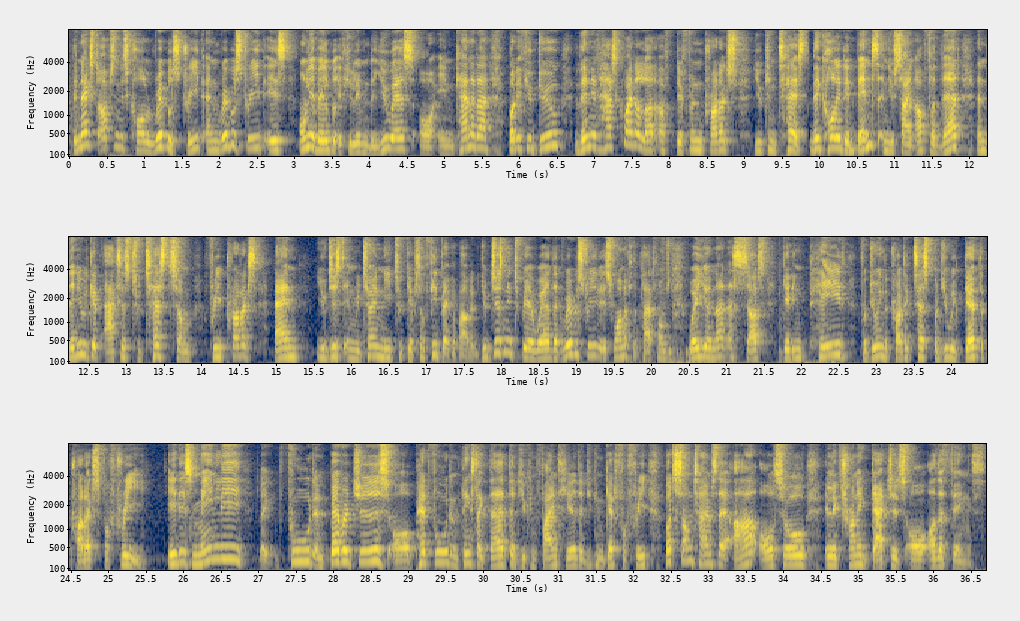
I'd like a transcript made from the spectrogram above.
The next option is called Ripple Street and Ripple Street is only available if you live in the US or in Canada but if you do then it has quite a lot of different products you can test. They call it events and you sign up for that and then you'll get access to test some free products and you just in return need to give some feedback about it. You just need to be aware that Ripple Street is one of the platforms where you're not as such getting paid for doing the product test but you will get the products for free. It is mainly like food and beverages or pet food and things like that that you can find here that you can get for free. But sometimes there are also electronic gadgets or other things.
